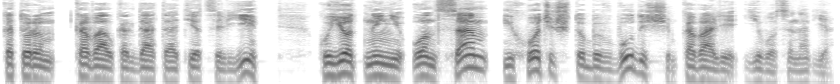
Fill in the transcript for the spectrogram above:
которым ковал когда-то отец Ильи, кует ныне он сам и хочет, чтобы в будущем ковали его сыновья.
